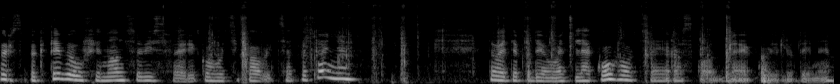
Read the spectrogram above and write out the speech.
Перспективи у фінансовій сфері. Кого цікавить це питання? Давайте подивимось, для кого цей розклад, для якої людини.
